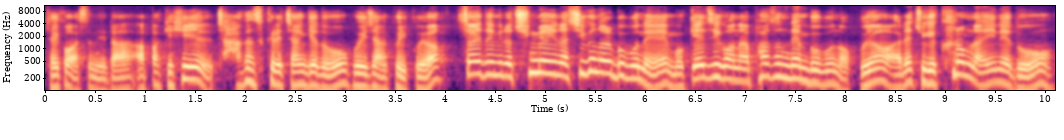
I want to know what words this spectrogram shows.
될 것 같습니다. 앞바퀴 힐 작은 스크래치 한 개도 보이지 않고 있고요. 사이드미러 측면이나 시그널 부분에 뭐 깨지거나 파손된 부분 없고요. 아래쪽에 크롬 라인에도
